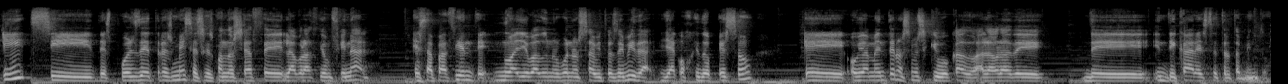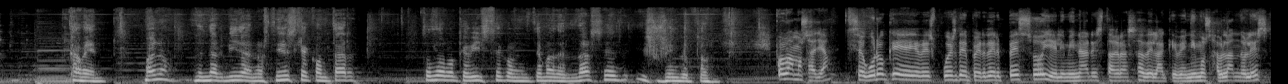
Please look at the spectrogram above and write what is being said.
y si después de tres meses, que es cuando se hace la evaluación final, esa paciente no ha llevado unos buenos hábitos de vida y ha cogido peso, eh, obviamente nos hemos equivocado a la hora de, indicar este tratamiento. Está bien. Bueno, Brenda Hermida, nos tienes que contar todo lo que viste con el tema del láser y sus inductores. Pues vamos allá. Seguro que después de perder peso y eliminar esta grasa de la que venimos hablándoles,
